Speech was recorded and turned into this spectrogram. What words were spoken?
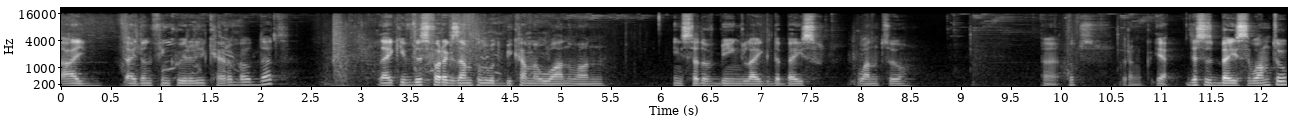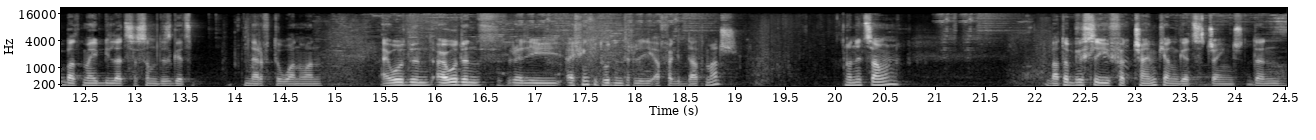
I I don't think we really care about that. Like if this, for example, would become a one-one instead of being like the base one-two. Uh, oops, wrong. Yeah, this is base one-two, but maybe let's assume this gets nerfed to one-one. I wouldn't. I wouldn't really. I think it wouldn't really affect that much on its own. But obviously, if a champion gets changed, then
